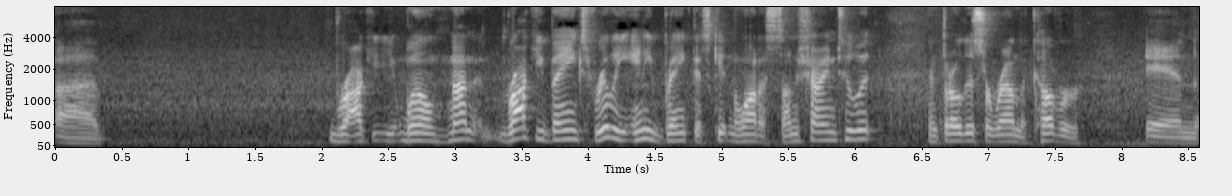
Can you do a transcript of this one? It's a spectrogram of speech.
uh, rocky well not rocky banks really any bank that's getting a lot of sunshine to it and throw this around the cover and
